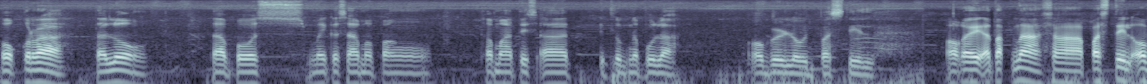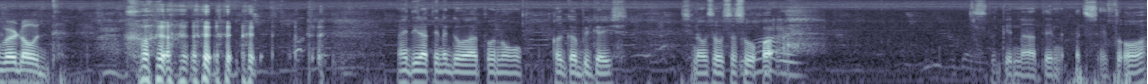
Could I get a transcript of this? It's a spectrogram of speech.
okra, talong. Tapos may kasama pang kamatis at itlog na pula. Overload pastil. Okay, atak na sa pastil overload. Ay, hindi natin nagawa to nung kagabi guys. Sinawsaw sa suka. Lagyan natin. At ito oh.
